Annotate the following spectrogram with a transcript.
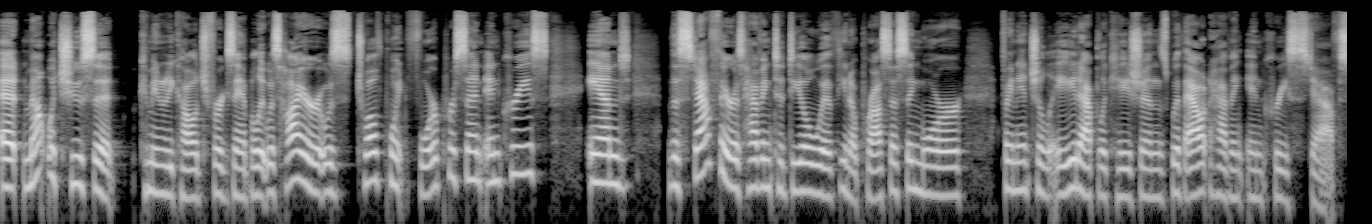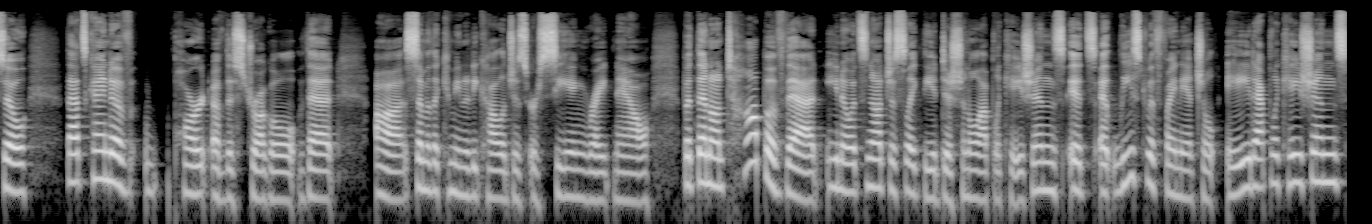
At Mount Wachusett, Community College, for example, it was higher. It was 12.4% increase. And the staff there is having to deal with, you know, processing more financial aid applications without having increased staff. So that's kind of part of the struggle that uh, some of the community colleges are seeing right now. But then on top of that, you know, it's not just like the additional applications, it's at least with financial aid applications,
